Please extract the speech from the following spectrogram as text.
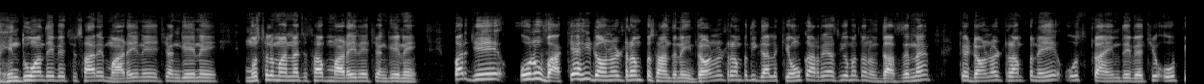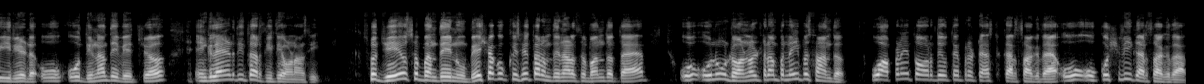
ਹਿੰਦੂਆਂ ਦੇ ਵਿੱਚ ਸਾਰੇ ਮਾੜੇ ਨੇ, ਚੰਗੇ ਨੇ, ਮੁਸਲਮਾਨਾਂ 'ਚ ਸਭ ਮਾੜੇ ਨੇ, ਚੰਗੇ ਨੇ। ਪਰ ਜੇ ਉਹਨੂੰ ਵਾਕਿਆ ਹੀ ਡੋਨਲਡ ਟਰੰਪ ਪਸੰਦ ਨਹੀਂ ਡੋਨਲਡ ਟਰੰਪ ਦੀ ਗੱਲ ਕਿਉਂ ਕਰ ਰਿਹਾ ਸੀ ਉਹ ਮੈਂ ਤੁਹਾਨੂੰ ਦੱਸ ਦਿੰਦਾ ਕਿ ਡੋਨਲਡ ਟਰੰਪ ਨੇ ਉਸ ਟਾਈਮ ਦੇ ਵਿੱਚ ਉਹ ਪੀਰੀਅਡ ਉਹ ਉਹ ਦਿਨਾਂ ਦੇ ਵਿੱਚ ਇੰਗਲੈਂਡ ਦੀ ਧਰਤੀ ਤੇ ਆਉਣਾ ਸੀ। ਸੋ ਜੇ ਉਸ ਬੰਦੇ ਨੂੰ ਬੇਸ਼ੱਕ ਉਹ ਕਿਸੇ ਧਰਮ ਦੇ ਨਾਲ ਸੰਬੰਧਿਤ ਹੈ, ਉਹ, ਉਹਨੂੰ ਡੋਨਲਡ ਟਰੰਪ ਨਹੀਂ ਪਸੰਦ, ਉਹ ਆਪਣੇ ਤੌਰ ਦੇ ਉੱਤੇ ਪ੍ਰੋਟੈਸਟ ਕਰ ਸਕਦਾ ਹੈ, ਉਹ ਉਹ ਕੁਝ ਵੀ ਕਰ ਸਕਦਾ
